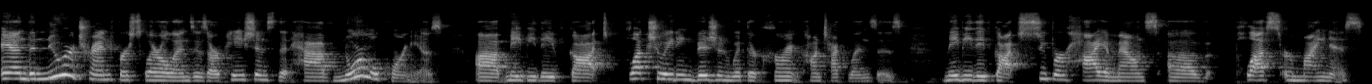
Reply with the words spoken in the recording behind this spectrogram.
And the newer trend for scleral lenses are patients that have normal corneas. Uh, maybe they've got fluctuating vision with their current contact lenses. Maybe they've got super high amounts of plus or minus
